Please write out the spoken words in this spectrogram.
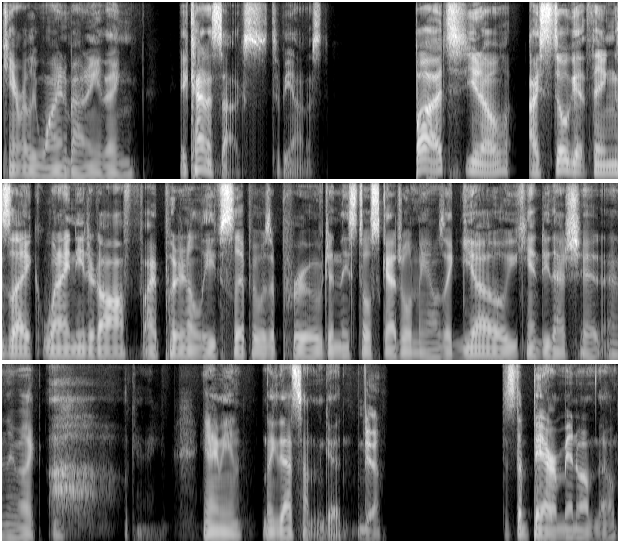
can't really whine about anything. It kind of sucks, to be honest. But, you know, I still get things like when I needed off, I put in a leave slip, it was approved, and they still scheduled me. I was like, yo, you can't do that shit. And they were like, oh, okay. You know what I mean? Like, that's something good. Yeah. That's the bare minimum, though.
